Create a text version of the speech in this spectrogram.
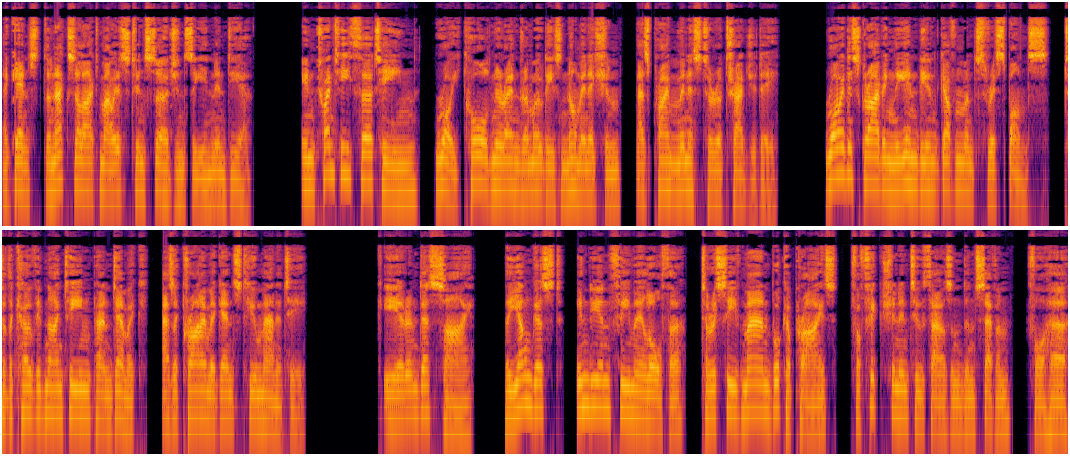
against the Naxalite Maoist insurgency in India. In 2013, Roy called Narendra Modi's nomination as Prime Minister a tragedy. Roy describing the Indian government's response to the COVID-19 pandemic as a crime against humanity. Kiran Desai, the youngest Indian female author to receive Man Booker Prize for fiction in 2007 for her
